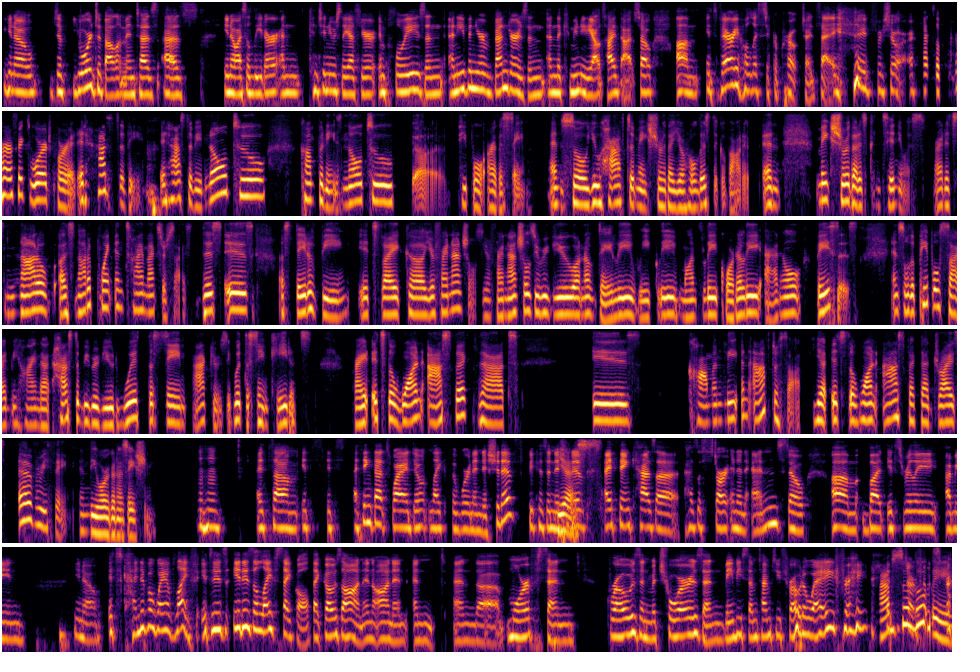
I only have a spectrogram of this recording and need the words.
you know de- your development as as you know as a leader and continuously as your employees and and even your vendors and and the community outside that. So um it's very holistic approach i'd say for sure. That's a perfect word for it. It has to be. It has to be. No two companies no two uh, people are the same and so you have to make sure that you're holistic about it and make sure that it's continuous, right? It's not a it's not a point in time exercise. This is a state of being. It's like uh, your financials. Your financials you review on a daily, weekly, monthly, quarterly, annual basis. And so the people side behind that has to be reviewed with the same accuracy, with the same cadence, right? It's the one aspect that is commonly an afterthought, yet it's the one aspect that drives everything in the organization. Mm-hmm. It's um, it's it's. I think that's why I don't like the word initiative because initiative yes. I think has a has a start and an end. So, um, but it's really, I mean, you know it's kind of a way of life it is it is a life cycle that goes on and on and and and uh, morphs and grows and matures and maybe sometimes you throw it away right? Absolutely.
